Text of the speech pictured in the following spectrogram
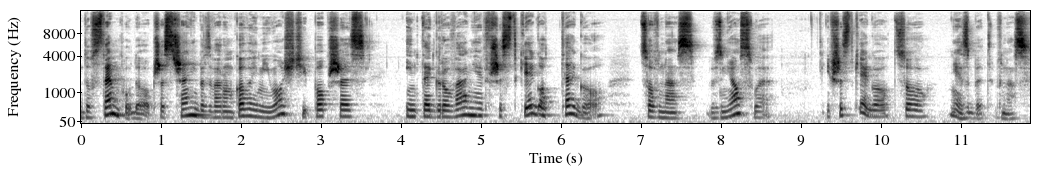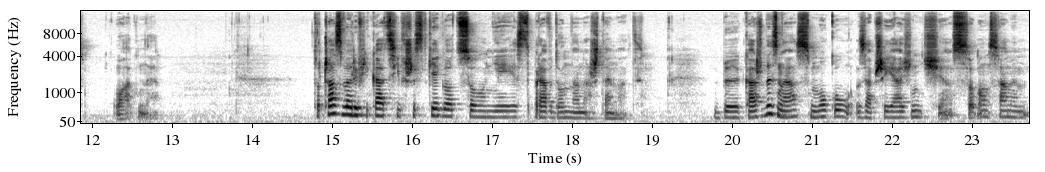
dostępu do przestrzeni bezwarunkowej miłości poprzez integrowanie wszystkiego tego, co w nas wzniosłe i wszystkiego, co niezbyt w nas ładne. To czas weryfikacji wszystkiego, co nie jest prawdą na nasz temat, by każdy z nas mógł zaprzyjaźnić się z sobą samym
